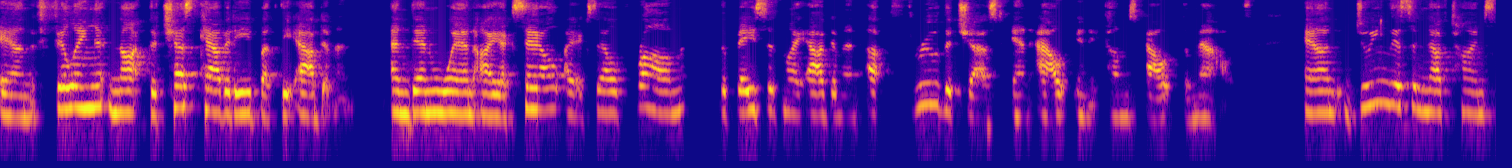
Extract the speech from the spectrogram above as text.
and filling not the chest cavity but the abdomen. And then when I exhale, I exhale from the base of my abdomen up through the chest and out and it comes out the mouth. And doing this enough times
